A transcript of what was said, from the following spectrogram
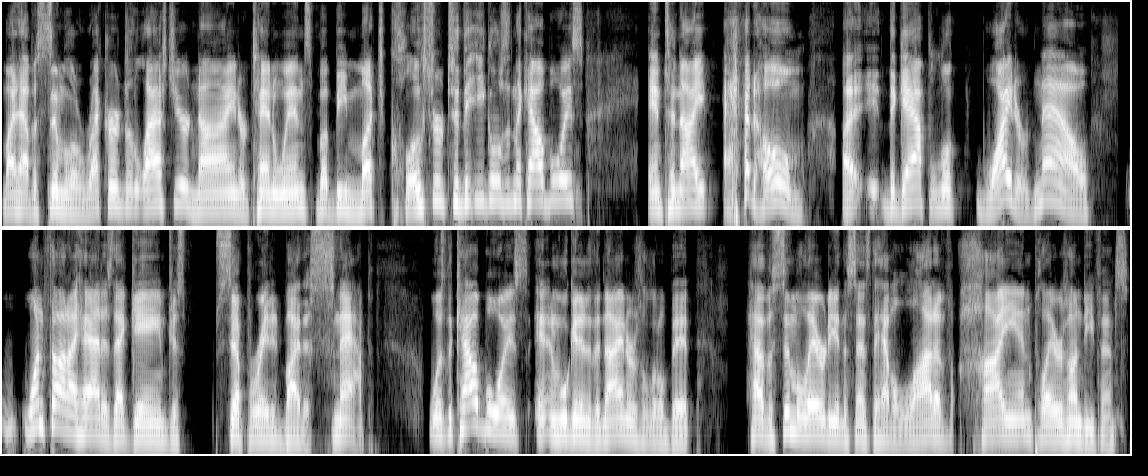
might have a similar record to last year, nine or 10 wins, but be much closer to the Eagles and the Cowboys. And tonight at home, uh, it, the gap looked wider. Now, one thought I had is that game just separated by the snap was the Cowboys, and we'll get into the Niners a little bit, have a similarity in the sense they have a lot of high end players on defense.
